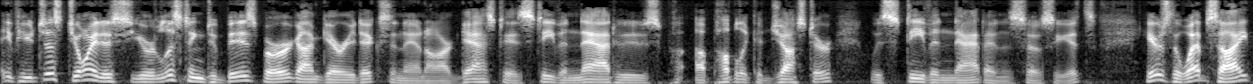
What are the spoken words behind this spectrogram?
If you just joined us, you're listening to Bisburg. I'm Gary Dixon, and our guest is Stephen Nat, who's a public adjuster with Stephen Nat and Associates. Here's the website.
